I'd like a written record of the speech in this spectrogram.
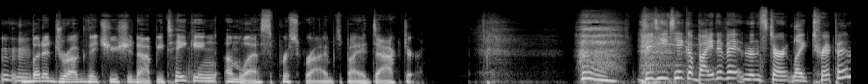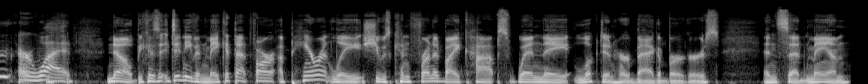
but a drug that you should not be taking unless prescribed by a doctor. Did he take a bite of it and then start like tripping or what? No, because it didn't even make it that far. Apparently, she was confronted by cops when they looked in her bag of burgers and said, Ma'am,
